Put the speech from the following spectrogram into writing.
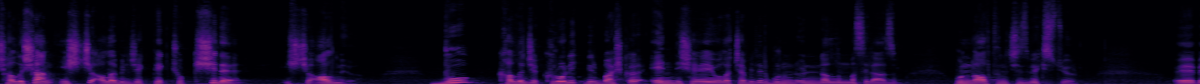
çalışan işçi alabilecek pek çok kişi de işçi almıyor. Bu kalıcı kronik bir başka endişeye yol açabilir. Bunun önünün alınması lazım. Bunun altını çizmek istiyorum. Ee,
